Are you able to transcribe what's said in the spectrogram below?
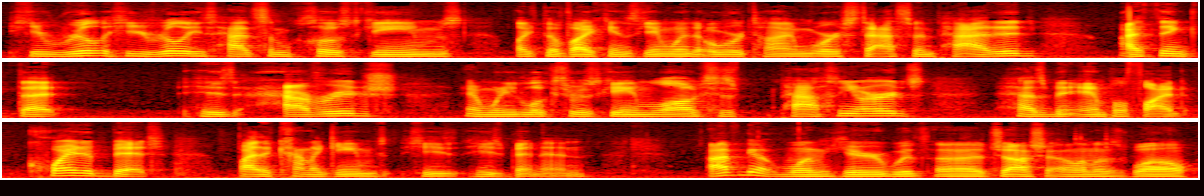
He really he really has had some close games like the Vikings game went to overtime where stats been padded. I think that his average and when he looks through his game logs, his passing yards has been amplified quite a bit by the kind of games he's he's been in. I've got one here with uh, Josh Allen as well.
